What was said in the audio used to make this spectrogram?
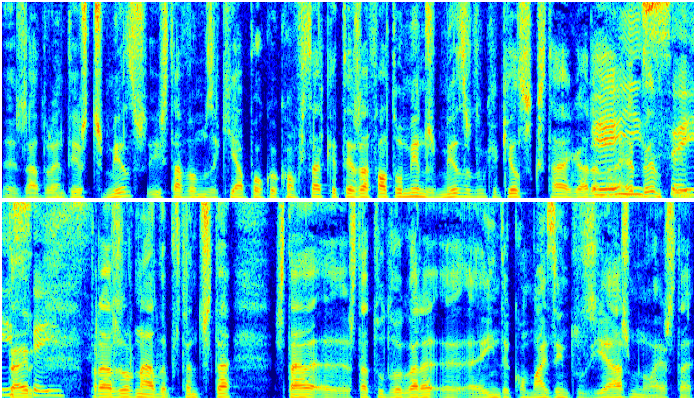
uh, já durante estes meses, e estávamos aqui há pouco a conversar que até já faltam menos meses do que aqueles que está agora, é não é? Isso, tempo é inteiro isso, é isso. para a jornada. Portanto, está, está, eh, está tudo agora ainda com mais entusiasmo, não é? Está,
